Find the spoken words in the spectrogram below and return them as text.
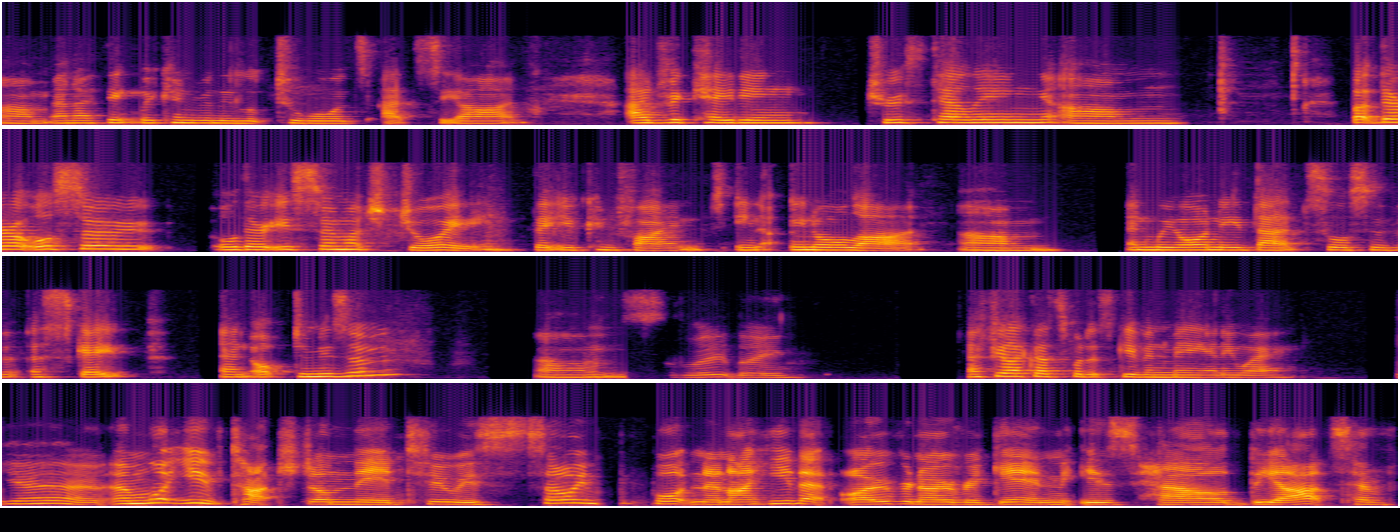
Um, and I think we can really look towards ATSI art, advocating truth telling. Um, but there are also, or there is so much joy that you can find in, in all art. Um, and we all need that source of escape and optimism. Um, Absolutely. I feel like that's what it's given me anyway. Yeah, and what you've touched on there too is so important, and I hear that over and over again is how the arts have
